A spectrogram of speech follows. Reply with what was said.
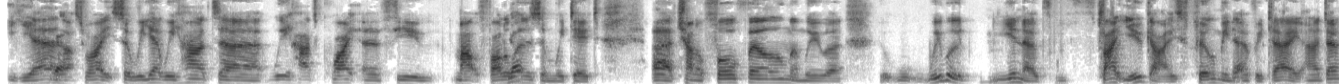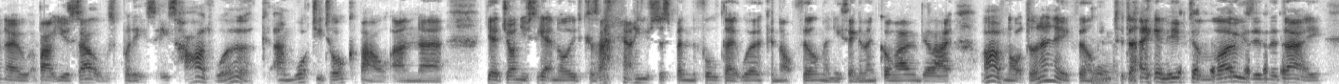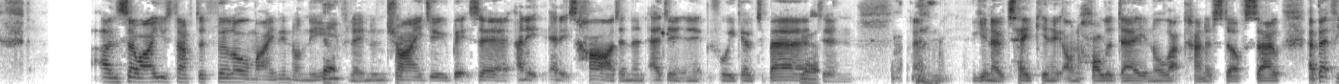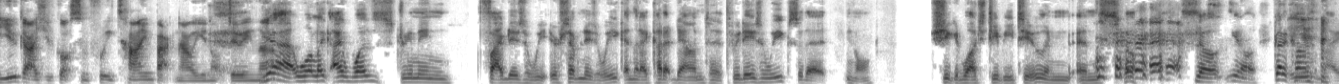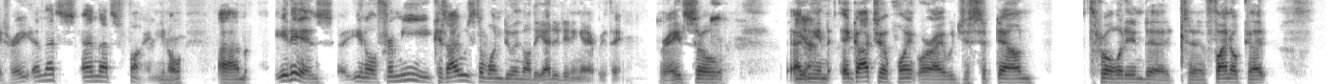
Yeah, Yeah. that's right. So we yeah we had uh, we had quite a few amount of followers, and we did uh, Channel Four film, and we were we were you know like you guys filming every day. And I don't know about yourselves, but it's it's hard work. And what do you talk about? And uh, yeah, John used to get annoyed because I, I used to spend the full day at work and not film anything, and then come home and be like, oh, I've not done any filming Yeah. today, and he'd done loads in the day. And so I used to have to fill all mine in on the Yeah. evening and try and do bits, uh, and it and it's hard, and then editing it before you go to bed, and and you know taking it on holiday and all that kind of stuff. So I bet for you guys, you've got some free time back now. You're not doing that. Yeah, well, like I was streaming five days a week or seven days a week, and then I cut it down to three days a week so that you know she could watch TV too, and and so so you know got to Yeah. compromise, right? And that's and that's fine, you know. Um, it is, you know, for me because I was the one doing all the editing and everything, right? So, I Yeah. mean, it got to a point where I would just sit down, throw it into to Final Cut,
